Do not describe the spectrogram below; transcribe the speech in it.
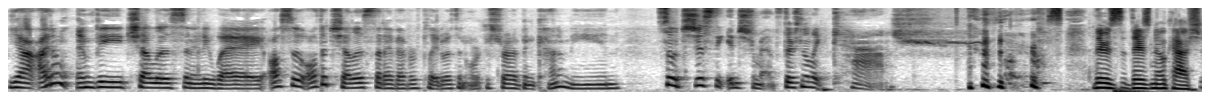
Yeah, I don't envy cellists in any way. Also, all the cellists that I've ever played with in orchestra have been kind of mean. So it's just the instruments. There's no like cash. There's there's no cash,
